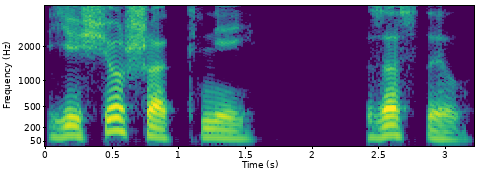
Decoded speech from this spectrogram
еще шаг к ней, застыл.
